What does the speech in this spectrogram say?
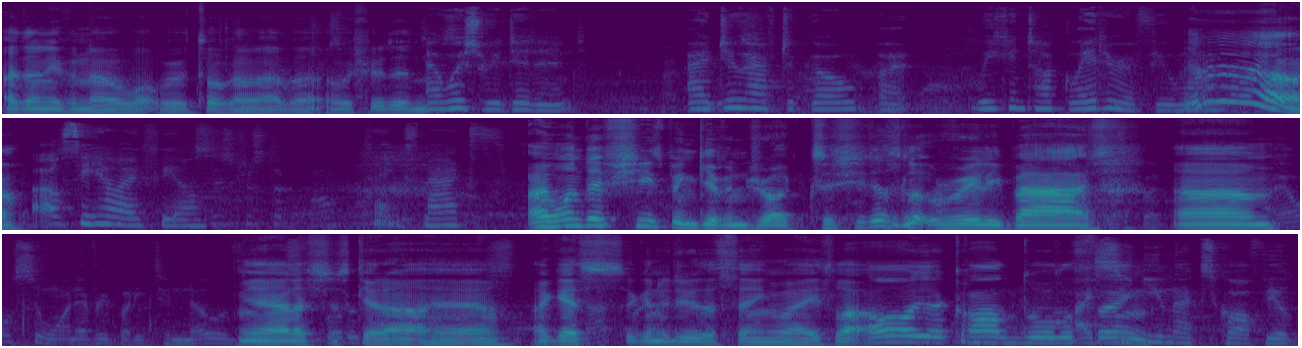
I don't even know what we were talking about, but I wish we didn't. I wish we didn't. I do have to go, but we can talk later if you want. Yeah. I'll see how I feel. Thanks, Max. I wonder if she's been given drugs, because she does look really bad. Um. I also want everybody to know Yeah, let's just get out of here. I guess they're gonna do the thing where he's like, "Oh, you can't do the I see you, thing." Max Caulfield.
